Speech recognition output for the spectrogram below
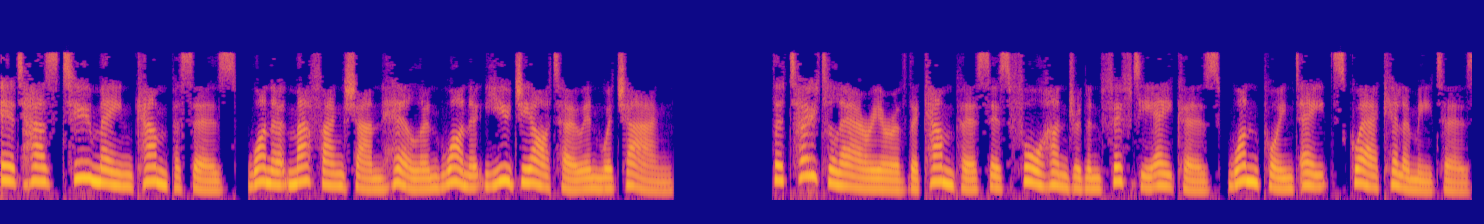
It has two main campuses, one at Mafangshan Hill and one at Yujiatou in Wuchang. The total area of the campus is 450 acres, 1.8 square kilometers.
